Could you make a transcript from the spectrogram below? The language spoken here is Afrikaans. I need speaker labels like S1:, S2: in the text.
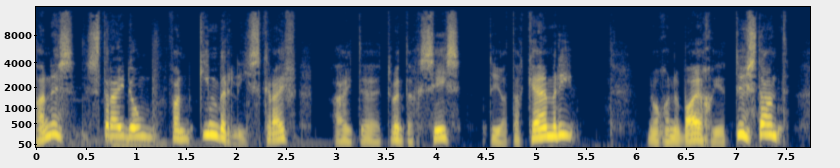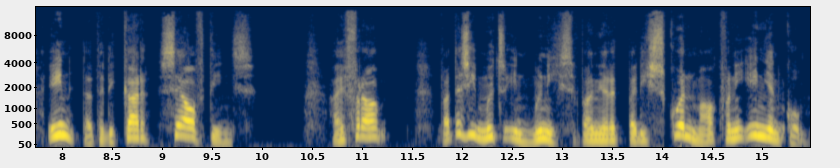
S1: Hannes Strydom van Kimberley skryf uit 'n 2006 Toyota Camry nog in 'n baie goeie toestand en dat dit die kar self diens. Hy vra: "Wat is die moets en moenies wanneer dit by die skoonmaak van die enjin kom?"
